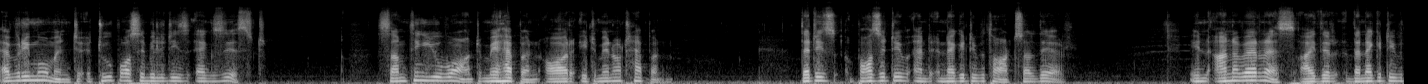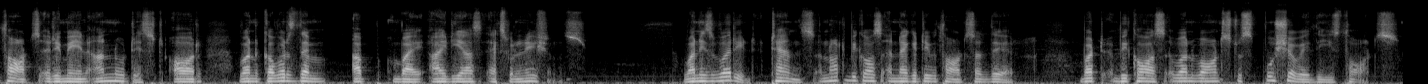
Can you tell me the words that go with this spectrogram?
Every moment, two possibilities exist. Something you want may happen or it may not happen. That is, positive and negative thoughts are there. In unawareness, either the negative thoughts remain unnoticed or one covers them up by ideas explanations. One is worried, tense, not because negative thoughts are there, but because one wants to push away these thoughts.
